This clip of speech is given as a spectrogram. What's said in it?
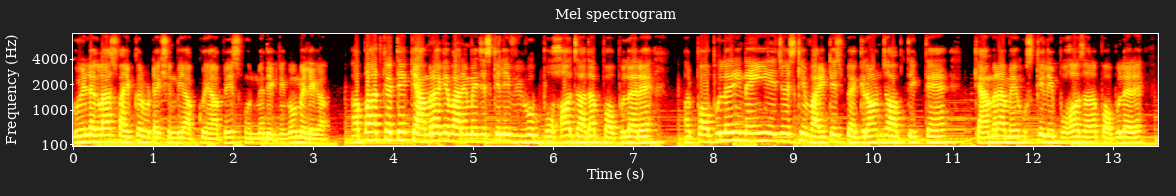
गोरिल्ला ग्लास 5 का प्रोटेक्शन भी आपको यहाँ पे इस फ़ोन में देखने को मिलेगा। अब बात करते हैं कैमरा के बारे में, जिसके लिए वीवो बहुत ज़्यादा पॉपुलर है। और पॉपुलर ही नहीं है जो इसके वाइटेस्ट बैकग्राउंड जो आप देखते हैं कैमरा में, उसके लिए बहुत ज़्यादा पॉपुलर है।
